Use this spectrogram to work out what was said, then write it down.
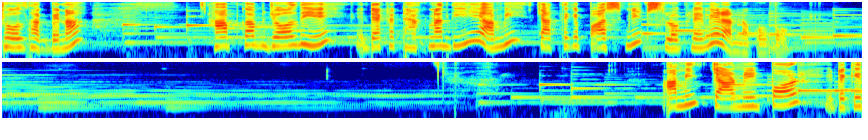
ঝোল থাকবে না। হাফ কাপ জল দিয়ে এটা একটা ঢাকনা দিয়ে আমি চার থেকে পাঁচ মিনিট স্লো ফ্লেমে রান্না করব। আমি চার মিনিট পর এটাকে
